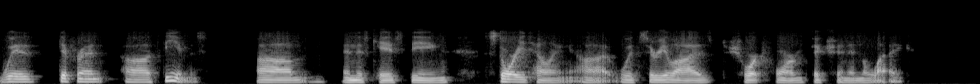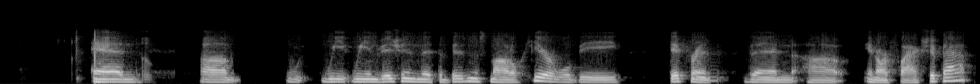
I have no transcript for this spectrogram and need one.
with different uh, themes. Um, in this case, being storytelling uh, with serialized short form fiction and the like. And oh. um, we, we envision that the business model here will be different than uh, in our flagship app.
